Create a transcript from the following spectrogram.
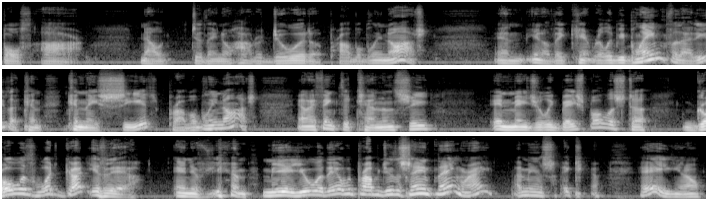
both are. Now, do they know how to do it? Or probably not. And you know they can't really be blamed for that either. Can can they see it? Probably not. And I think the tendency in Major League Baseball is to go with what got you there. And if me or you were there, we'd probably do the same thing, right? I mean, it's like, hey, you know,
